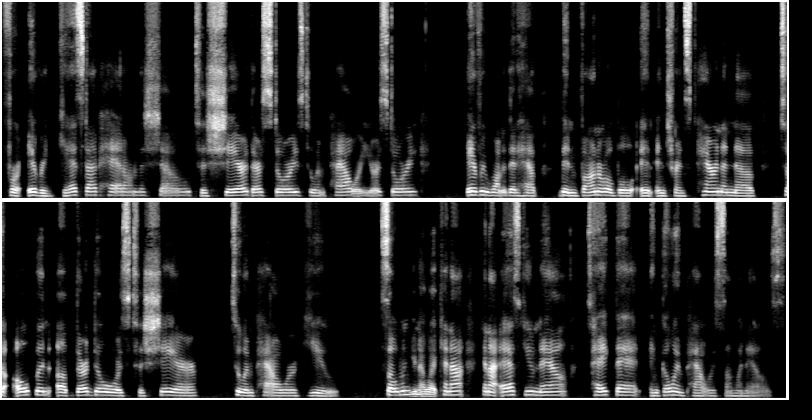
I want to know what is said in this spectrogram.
for every guest I've had on the show to share their stories, to empower your story. Everyone that have been vulnerable and, and transparent enough to open up their doors to share, to empower you. So when you know what, can I can I ask you now, take that and go empower someone else.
